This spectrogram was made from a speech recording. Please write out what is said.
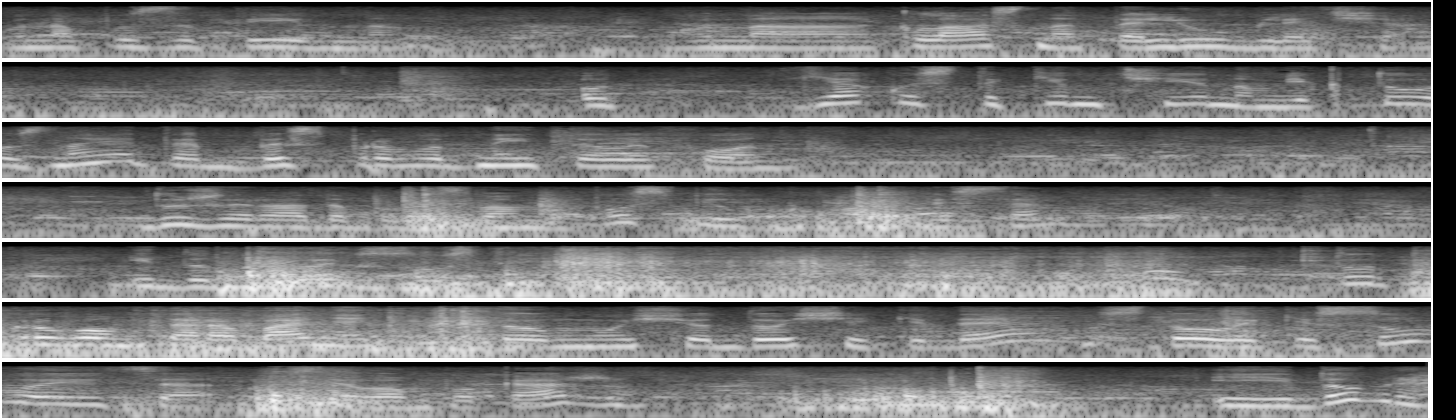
вона позитивна, вона класна та любляча. От якось таким чином, як то, знаєте, безпроводний телефон. Дуже рада була з вами поспілкуватися і до нових зустрічей. Ну, Тут кругом тарабанять, тому що дощик іде, столики суваються, я вам покажу. І добре,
